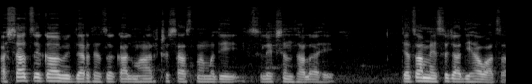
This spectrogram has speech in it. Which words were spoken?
अशाच एका विद्यार्थ्याचं काल महाराष्ट्र शासनामध्ये सिलेक्शन झालं आहे. त्याचा मेसेज आधी हा वाचा.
